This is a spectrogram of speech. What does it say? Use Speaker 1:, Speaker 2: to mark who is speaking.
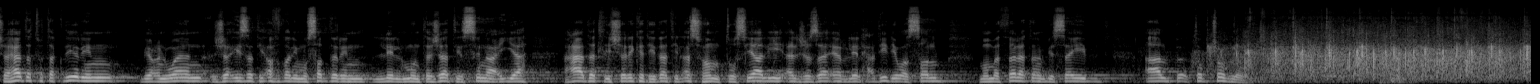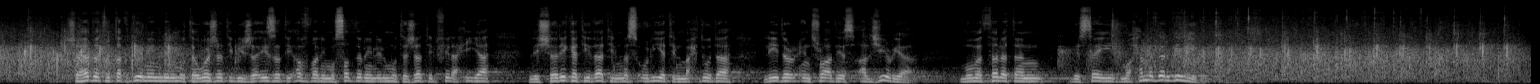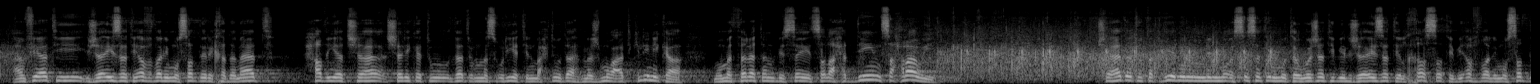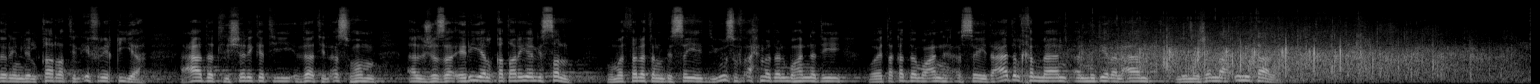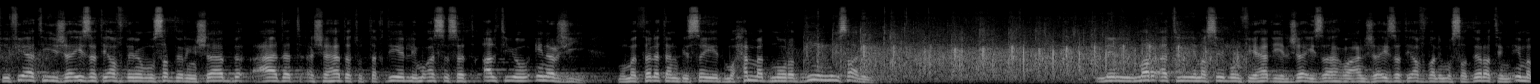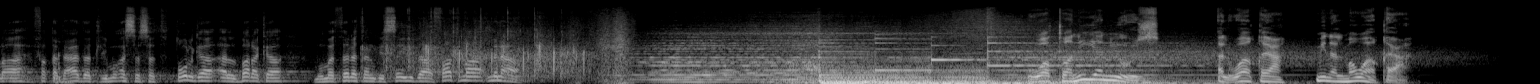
Speaker 1: شهادة تقدير بعنوان جائزة أفضل مصدر للمنتجات الصناعية عادت لشركة ذات الأسهم توسيالي الجزائر للحديد والصلب ممثلة بالسيد ألب توبتشوغلو. شهادة تقدير للمتوجة بجائزة أفضل مصدر للمنتجات الفلاحية للشركة ذات المسؤولية المحدودة ليدر انتراديس ألجيريا ممثلة بالسيد محمد الجيد عن فئة جائزة أفضل مصدر خدمات حظيت شركة ذات المسؤولية المحدودة مجموعة كلينيكا ممثلة بالسيد صلاح الدين صحراوي. شهادة تقدير للمؤسسة المتوجة بالجائزة الخاصة بأفضل مصدر للقارة الإفريقية عادت لشركة ذات الأسهم الجزائرية القطرية للصلب ممثلة بالسيد يوسف أحمد المهندي ويتقدم عنه السيد عادل خمان المدير العام لمجمع إيميتال. في فئة جائزة أفضل مصدر شاب عادت شهادة التقدير لمؤسسة ألتيو إنرجي ممثلة بالسيد محمد نور الدين نيصالي للمرأة نصيب في هذه الجائزة وعن جائزة أفضل مصدرة امرأة فقد عادت لمؤسسة طولغا البركة ممثلة بالسيدة فاطمة منعا
Speaker 2: وطنيا نيوز الواقع من المواقع.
